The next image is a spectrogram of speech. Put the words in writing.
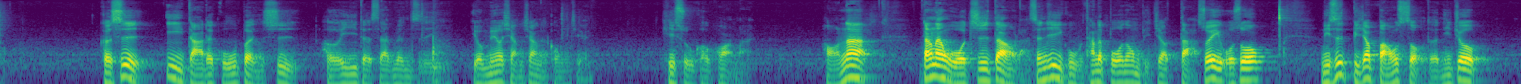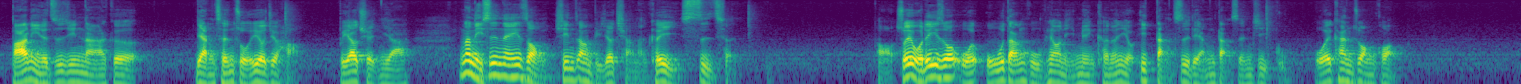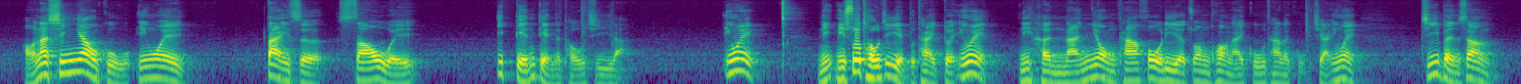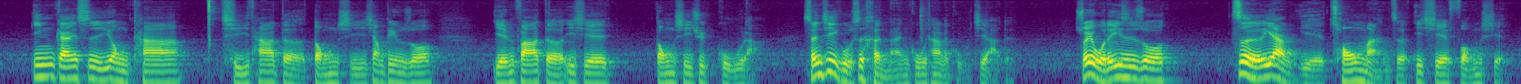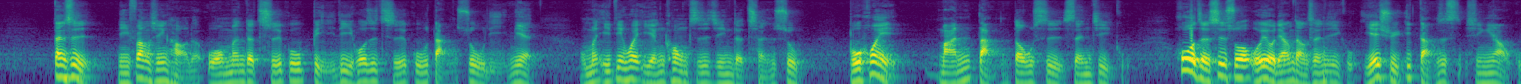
可是益达的股本是。合一的三分之一有没有想象的空间？可以数口跨买。好，那当然我知道了，生技股它的波动比较大，所以我说你是比较保守的，你就把你的资金拿个两成左右就好，不要全压。那你是那一种心脏比较强的，可以四成。好，所以我的意思说，我五档股票里面可能有一档至两档生技股，我会看状况。好，那新药股因为。带着稍微一点点的投机啦，因为 你你说投机也不太对，因为你很难用它获利的状况来估它的股价，因为基本上应该是用它其他的东西，像譬如说研发的一些东西去估啦。生技股是很难估它的股价的，所以我的意思是说，这样也充满着一些风险，但是。你放心好了，我们的持股比例或是持股档数里面，我们一定会严控资金的层数，不会满档都是生技股，或者是说我有两档生技股，也许一档是新药股，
